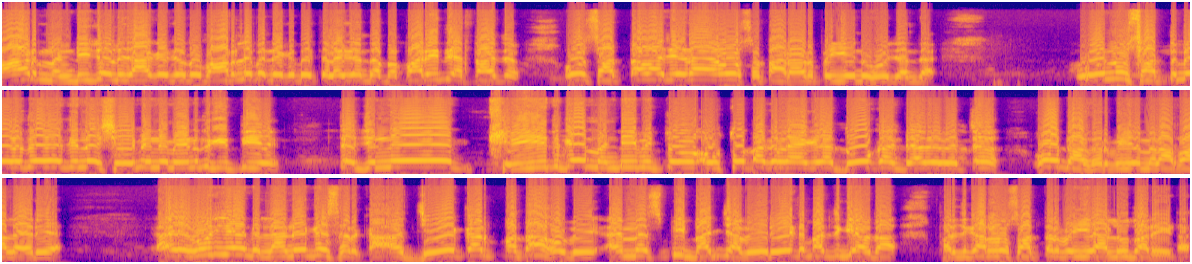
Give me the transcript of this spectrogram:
ਬਾਹਰ ਮੰਡੀ ਚੋਂ ਲਿਜਾ ਕੇ ਜਦੋਂ ਬਾਹਰਲੇ ਬੰਦੇ ਕਿਤੇ ਚਲੇ ਜਾਂਦਾ, ਵਪਾਰੀ ਦੇ ਹੱਥਾਂ 'ਚ, ਉਹ 7 ਵਾਲਾ ਜਿਹੜਾ ਹੈ, ਉਹ 17 ਰੁਪਏ ਨੂੰ ਹੋ ਜਾਂਦਾ। ਉਹਨੂੰ 7 ਮਿਲਦੇ ਨੇ, ਜਿਹਨੇ 6 ਮਹੀਨੇ ਮਿਹਨਤ ਕੀਤੀ ਏ। ਤੇ ਜਿੰਨੇ ਖਰੀਦ ਕੇ ਮੰਡੀ ਵਿੱਚੋਂ ਉੱਥੋਂ ਤੱਕ ਲੈ ਗਿਆ 2 ਘੰਟਿਆਂ ਦੇ ਵਿੱਚ ਉਹ 10 ਰੁਪਏ ਮੁਨਾਫਾ ਲੈ ਰਿਹਾ। ਇਹੋ ਜਿਹੀਆਂ ਗੱਲਾਂ ਨੇ ਕਿ ਸਰਕਾਰ ਜੇਕਰ ਪਤਾ ਹੋਵੇ ਐਮਐਸਪੀ ਵੱਧ ਜਾਵੇ, ਰੇਟ ਵੱਧ ਗਿਆ ਉਹਦਾ, ਫਰਜ਼ ਕਰ ਲਓ 7 ਰੁਪਏ ਆਲੂ ਦਾ ਰੇਟ ਆ।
